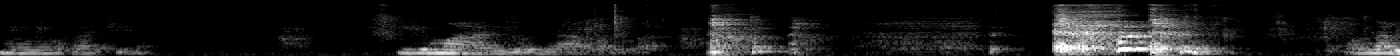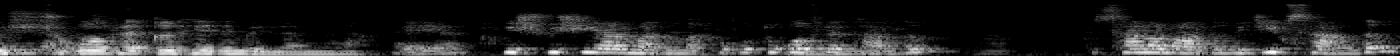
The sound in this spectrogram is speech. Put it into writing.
Ne unutacağım? Dilim ağrıyor ya vallahi. Ondan bir şu daha- gofret 47 milyon lira. He, hiçbir şey almadım bak. Bu kutu gofret aldım. Salam aldım, bir cips aldım.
